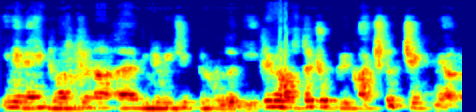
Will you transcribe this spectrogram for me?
yine de entübasyona e, gidebilecek durumda değildi ve hasta çok büyük açlık çekmiyordu.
